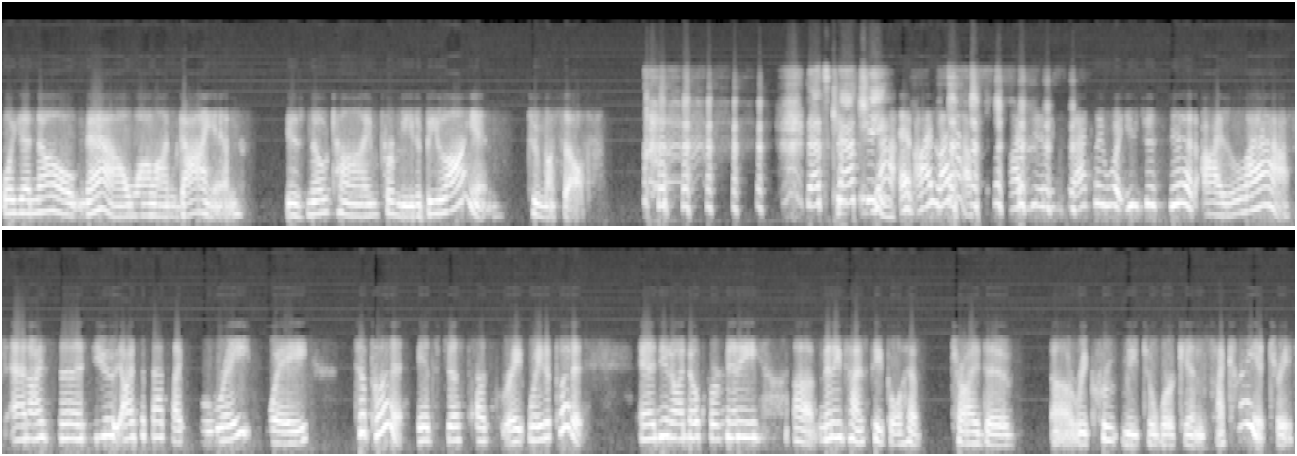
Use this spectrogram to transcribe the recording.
well, you know, now while I'm dying is no time for me to be lying to myself. That's catchy. Yeah, and I laughed. I did exactly what you just did. I laughed and I said, "You." I said, "That's a great way to put it. It's just a great way to put it. And you know, I know for many, uh, many times people have tried to uh, recruit me to work in psychiatry,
